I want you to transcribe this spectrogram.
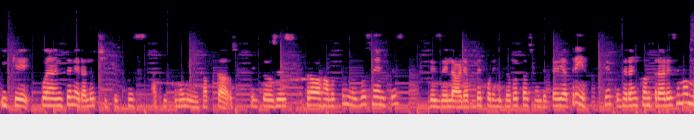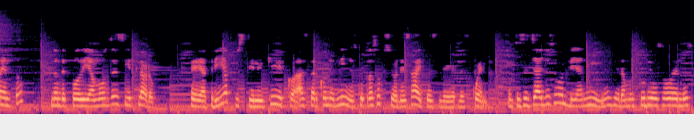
y que puedan tener a los chicos pues aquí como bien captados. Entonces trabajamos con los docentes desde el área de por ejemplo rotación de pediatría. Entonces era encontrar ese momento donde podíamos decir, claro, pediatría, pues tienen que ir a estar con los niños. ¿Qué otras opciones hay? Pues leerles cuentos. Entonces ya ellos se volvían niños y era muy curioso verlos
